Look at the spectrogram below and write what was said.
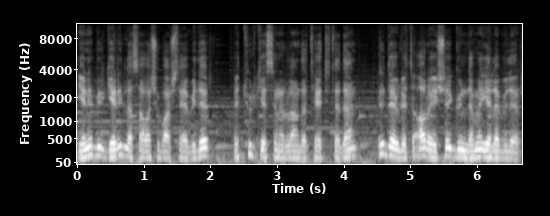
yeni bir gerilla savaşı başlayabilir ve Türkiye sınırlarında tehdit eden devleti arayışı gündeme gelebilir.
